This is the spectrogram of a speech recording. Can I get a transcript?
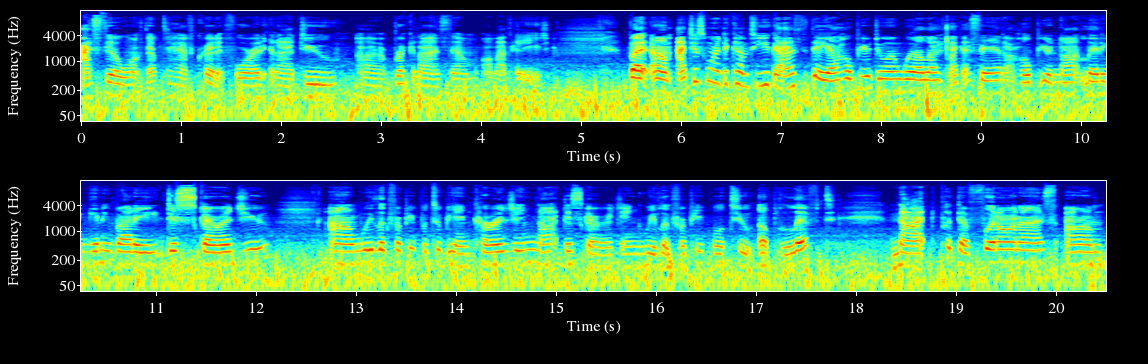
I still want them to have credit for it, and I do uh, recognize them on my page. But um, I just wanted to come to you guys today. I hope you're doing well. Like I said, I hope you're not letting anybody discourage you. Um, we look for people to be encouraging, not discouraging. We look for people to uplift, not put their foot on us. Um,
